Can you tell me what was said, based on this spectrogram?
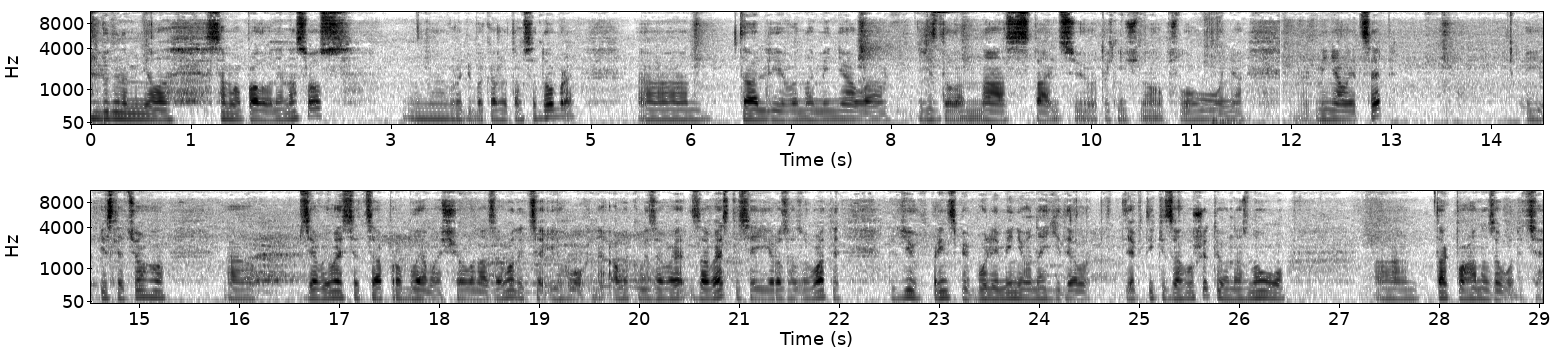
Людина міняла сама паливний насос. Вроді би каже, там все добре. Далі вона міняла, їздила на станцію технічного обслуговування, міняли цепь. І після цього з'явилася ця проблема, що вона заводиться і глохне. Але коли завестися і розгазувати, тоді, в принципі, більш-менш вона їде. Але як тільки заглушити, вона знову так погано заводиться.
